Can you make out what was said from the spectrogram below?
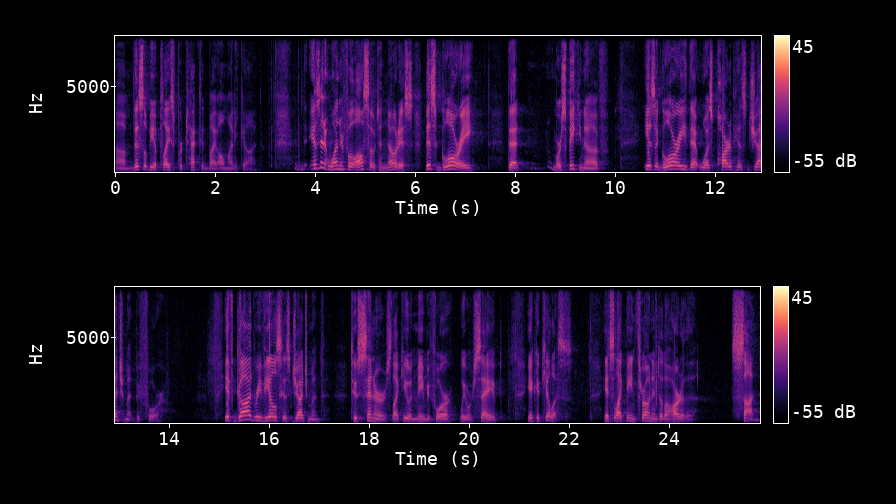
Um, this will be a place protected by Almighty God. Isn't it wonderful also to notice this glory that we're speaking of is a glory that was part of his judgment before? If God reveals his judgment to sinners like you and me before we were saved, it could kill us. It's like being thrown into the heart of the sun.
